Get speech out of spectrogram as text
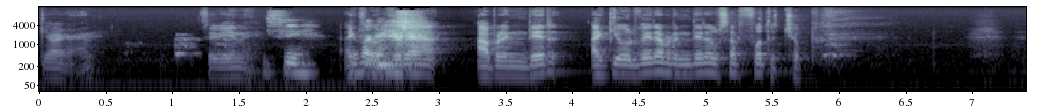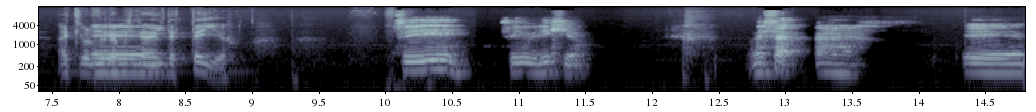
Qué bacán. Se viene. Sí, Hay que bacán. volver a aprender, hay que volver a aprender a usar Photoshop. Hay que volver a Eh, aplicar el destello. Sí, sí, Brigio. Esa, ah, eh,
